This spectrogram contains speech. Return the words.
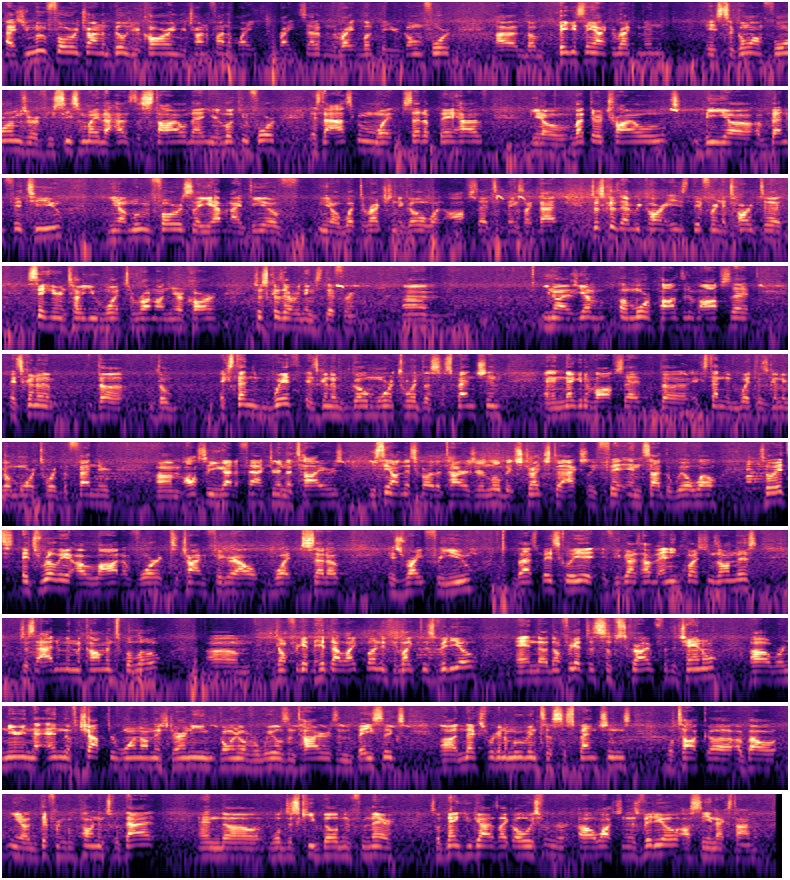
as you move forward trying to build your car and you're trying to find the right, right setup and the right look that you're going for, uh, the biggest thing I can recommend is to go on forums or if you see somebody that has the style that you're looking for, is to ask them what setup they have. You know, let their trials be uh, a benefit to you, you know, moving forward so that you have an idea of, you know, what direction to go, what offsets and things like that. Just because every car is different, it's hard to sit here and tell you what to run on your car just because everything's different. Um, you know, as you have a more positive offset, it's gonna, the, the extended width is gonna go more toward the suspension and a negative offset, the extended width is gonna go more toward the fender. Um, also, you got to factor in the tires. You see on this car, the tires are a little bit stretched to actually fit inside the wheel well. So it's it's really a lot of work to try and figure out what setup is right for you. But that's basically it. If you guys have any questions on this, just add them in the comments below. Um, don't forget to hit that like button if you like this video. And uh, don't forget to subscribe for the channel. Uh, we're nearing the end of chapter one on this journey, going over wheels and tires and the basics. Uh, next, we're gonna move into suspensions. We'll talk uh, about you know different components with that, and uh, we'll just keep building from there. So thank you guys, like always, for uh, watching this video. I'll see you next time.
